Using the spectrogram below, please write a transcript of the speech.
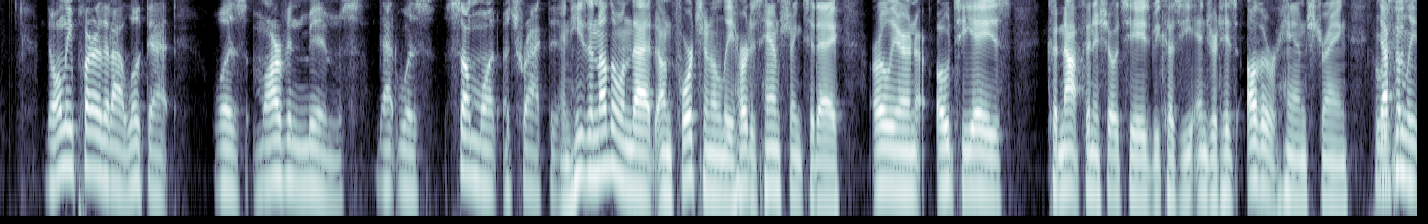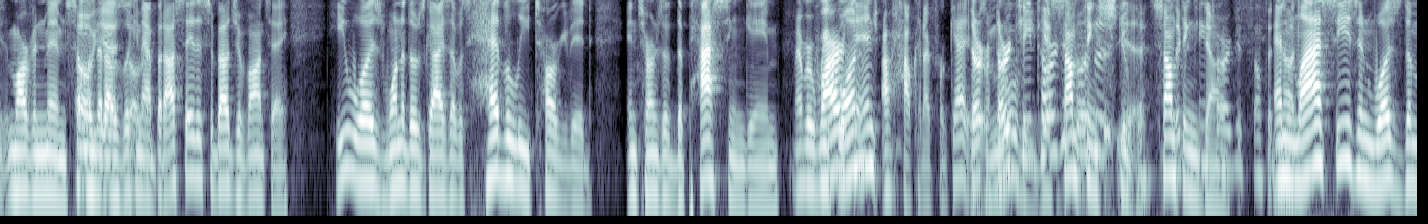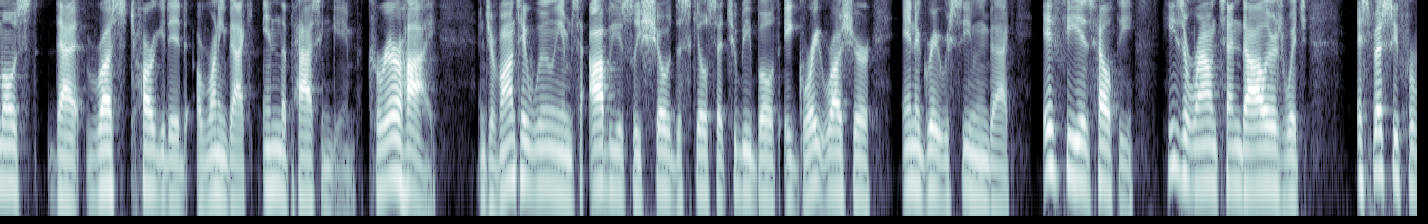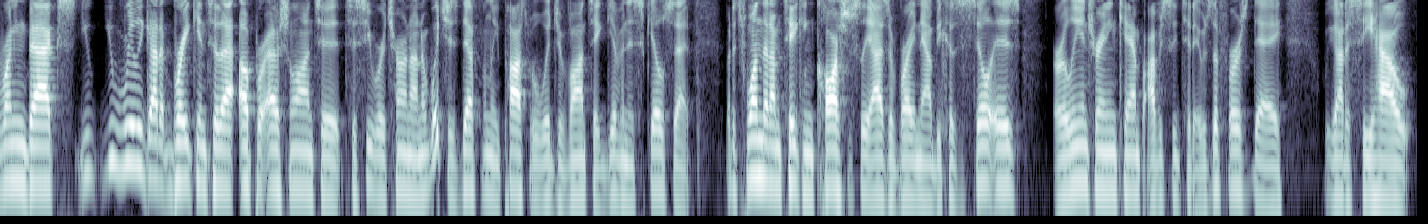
The only player that I looked at was Marvin Mims that was somewhat attractive. And he's another one that unfortunately hurt his hamstring today. Earlier in OTAs, could not finish OTAs because he injured his other hamstring. Who is Definitely Marvin Mims, oh, someone Oh, that yeah, I I was looking that. at. But I'll say this about Javonte. He was one of those guys that was heavily targeted in terms of the passing game. Remember prior one? to inj- oh, how could I forget? It Thir- was a 13 movie. Yeah, targets, something stupid, Yeah, something dumb. targets, something and nuts. last season was the most that Russ targeted a running back in the passing game, career high. And Javonte Williams obviously showed the skill set to be both a great rusher and a great receiving back. If he is healthy, he's around ten dollars, which especially for running backs, you you really got to break into that upper echelon to to see return on it, which is definitely possible with Javonte given his skill set. But it's one that I'm taking cautiously as of right now because it still is early in training camp. Obviously, today was the first day. We got to see how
